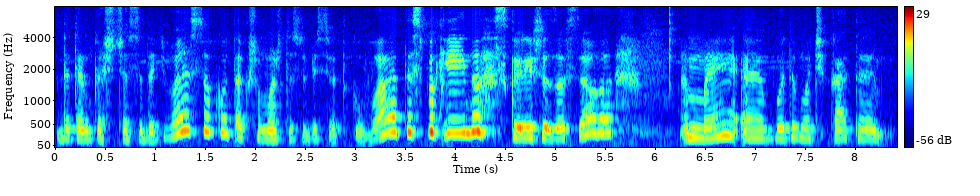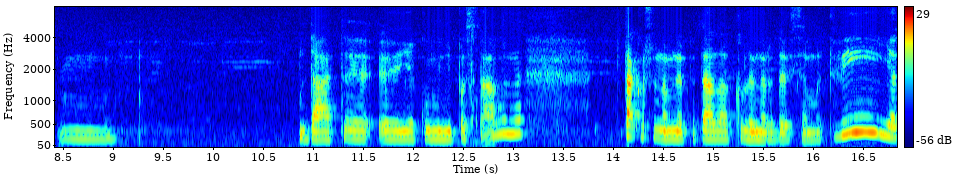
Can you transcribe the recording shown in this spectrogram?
дитинка ще сидить високо, так що можете собі святкувати спокійно, скоріше за всього. Ми е, будемо чекати дати, е, яку мені поставили. Також вона мене питала, коли народився Матвій. Я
